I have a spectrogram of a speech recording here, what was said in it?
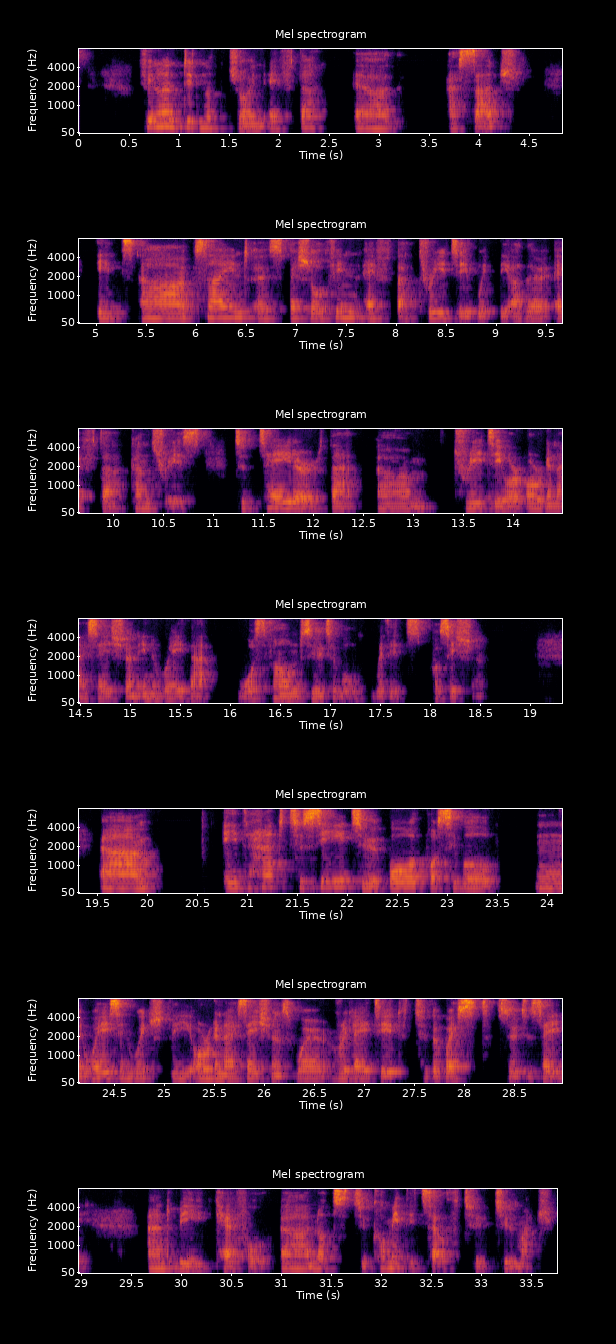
Finland did not join EFTA uh, as such. It uh, signed a special Fin-EFTA treaty with the other EFTA countries to tailor that um, treaty or organization in a way that was found suitable with its position. Um, it had to see to all possible mm, ways in which the organizations were related to the West, so to say, and be careful uh, not to commit itself to too much.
